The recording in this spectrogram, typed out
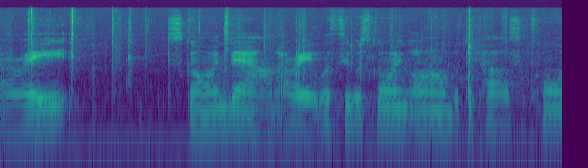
All right. It's going down. All right, let's see what's going on with the Palace of Coin.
